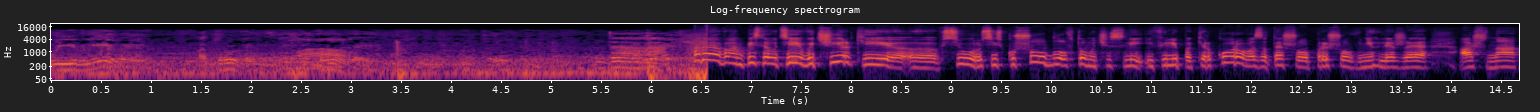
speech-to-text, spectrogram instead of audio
У Евлеевой подругой. Подругой. Гадаю вам після цієї вечірки е, всю російську шоблу, в тому числі і Філіпа Кіркорова, за те, що прийшов в Нігляже аж на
